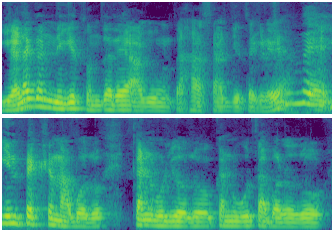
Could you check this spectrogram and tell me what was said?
ಎಳಗಣ್ಣಿಗೆ ತೊಂದರೆ ಆಗುವಂತಹ ಸಾಧ್ಯತೆಗಳೇ ಅಂದರೆ ಇನ್ಫೆಕ್ಷನ್ ಆಗ್ಬೋದು. ಕಣ್ಣು ಉರಿಯೋದು ಕಣ್ಣು ಊತ ಬರೋದು,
